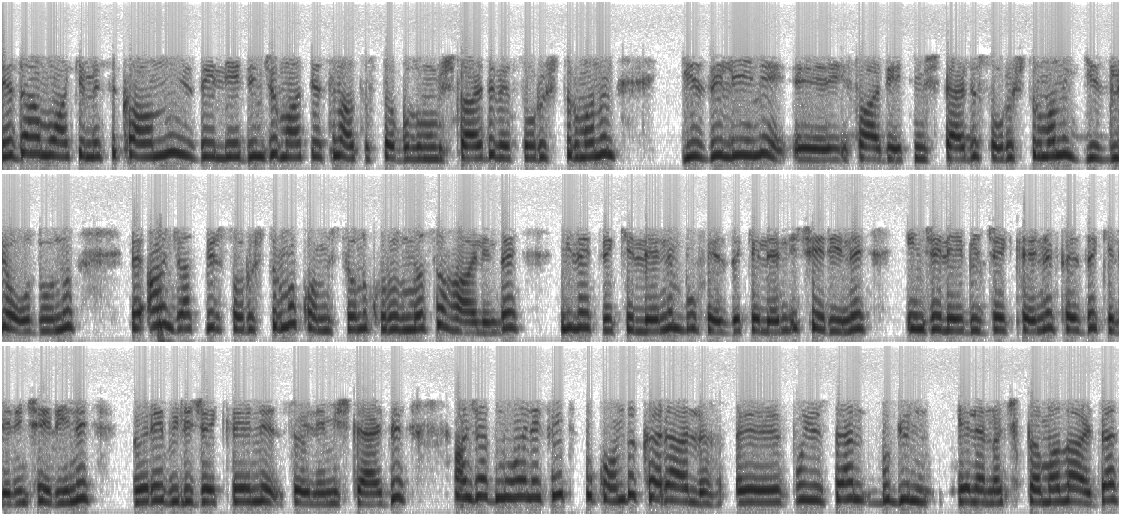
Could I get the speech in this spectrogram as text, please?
ceza muhakemesi kanunun 157. maddesine atıfta bulunmuşlardı ve soruşturmanın gizliliğini e, ifade etmişlerdi. Soruşturmanın gizli olduğunu ve ancak bir soruşturma komisyonu kurulması halinde milletvekillerinin bu fezlekelerin içeriğini inceleyebileceklerini, fezlekelerin içeriğini görebileceklerini söylemişlerdi. Ancak muhalefet bu konuda kararlı. E, bu yüzden bugün gelen açıklamalarda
